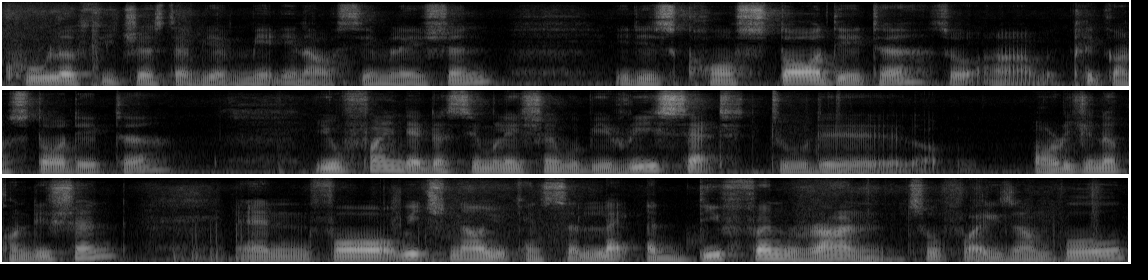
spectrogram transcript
cooler features that we have made in our simulation. It is called store data. So uh, click on store data. You'll find that the simulation will be reset to the original condition and for which now you can select a different run. So for example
